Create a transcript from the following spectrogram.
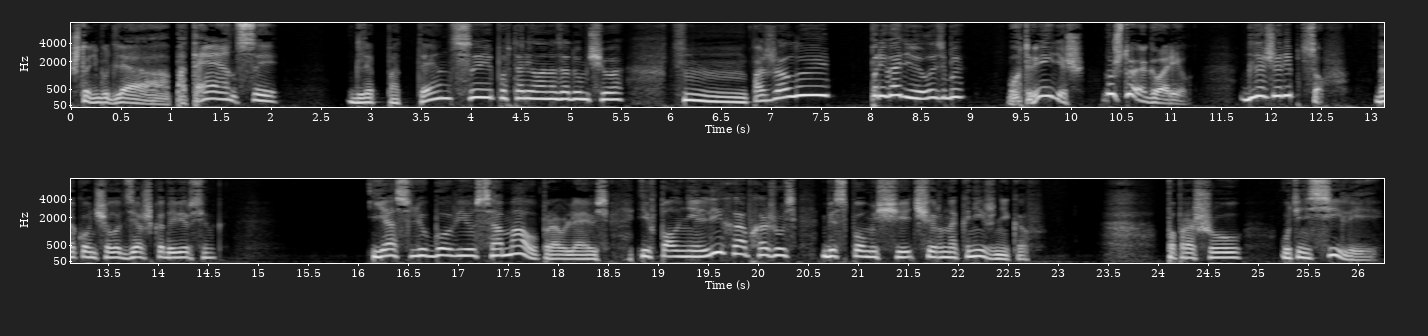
что-нибудь для потенции. Для потенции, повторила она задумчиво. Хм, пожалуй, пригодилось бы. Вот видишь? Ну что я говорил? Для жеребцов, докончила Дзержка де Вирсинг. Я с любовью сама управляюсь и вполне лихо обхожусь без помощи чернокнижников. Попрошу утенсилии,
